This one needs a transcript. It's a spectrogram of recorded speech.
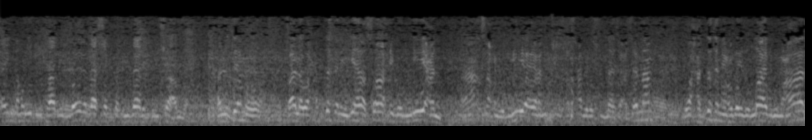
فإنه يدرك هذه الليلة لا شك في ذلك إن شاء الله. قال وحدثني بها صاحب لي عن صاحب لي يعني أصحاب رسول الله صلى الله عليه وسلم. وحدثني عبيد الله بن معاذ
